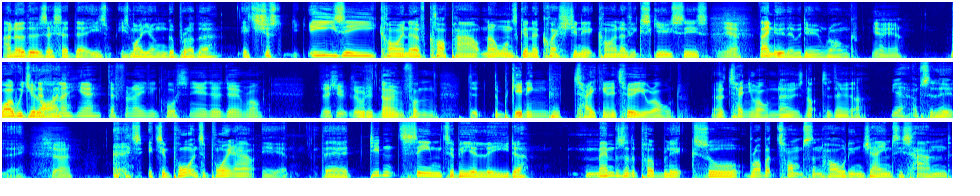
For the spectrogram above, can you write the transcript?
and others they said that he's he's my younger brother. It's just easy kind of cop out. No one's going to question it. Kind of excuses. Yeah. They knew they were doing wrong. Yeah. Yeah. Why would you lie? Yeah. Definitely. Of course, they knew they were doing wrong. They, should, they would have known from the, the beginning. Taking a two year old, a ten year old knows not to do that. Yeah, absolutely. So it's it's important to point out here there didn't seem to be a leader. Members of the public saw Robert Thompson holding James's hand.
